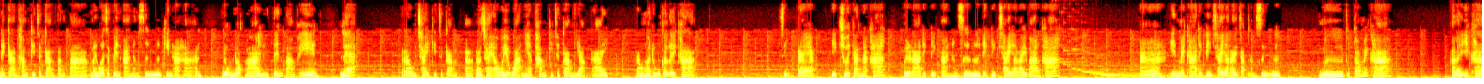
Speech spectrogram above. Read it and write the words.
ในการทำกิจกรรมต่างๆ ไม่ว่าจะเป็นอ่านหนังสือกินอาหาร ดมดอกไม้หรือเต้นตามเพลง และเราใช้กิจกรรมเราใช้อวัยวะเนี้ยทำกิจกรรมอย่างไร เรามาดูกันเลยค่ะ สิ่งแรกเด็กช่วยกันนะคะ เวลาเด็กๆอ่านหนังสือเด็กๆใช้อะไรบ้างคะอ่าเห็นไหมคะ เด็กๆใช้อะไรจับหนังสือ มือถูกต้องไหมคะ อะไรอีกคะ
